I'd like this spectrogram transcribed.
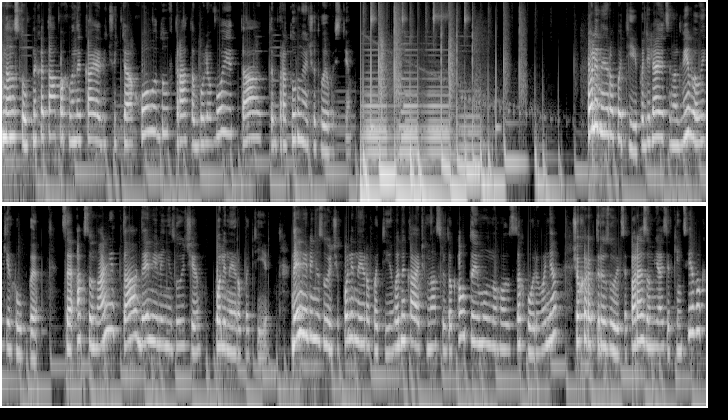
На наступних етапах виникає відчуття холоду, втрата больової та температурної чутливості. Полінейропатії поділяються на дві великі групи: це аксональні та деміелінізуючі полінейропатії. Деміелінізуючі полінейропатії виникають внаслідок аутоімунного захворювання, що характеризується парезом м'язів кінцівок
